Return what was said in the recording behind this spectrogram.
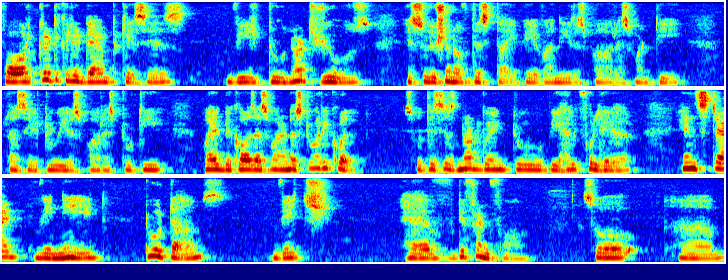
for critically damped cases we do not use a solution of this type a1 e raised power s1t plus a2 e raised power s2t why? Because s1 and s2 are equal. So this is not going to be helpful here. Instead we need two terms which have different form. So um,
